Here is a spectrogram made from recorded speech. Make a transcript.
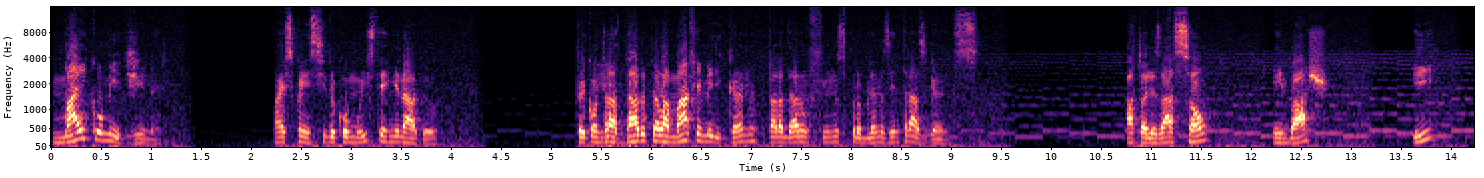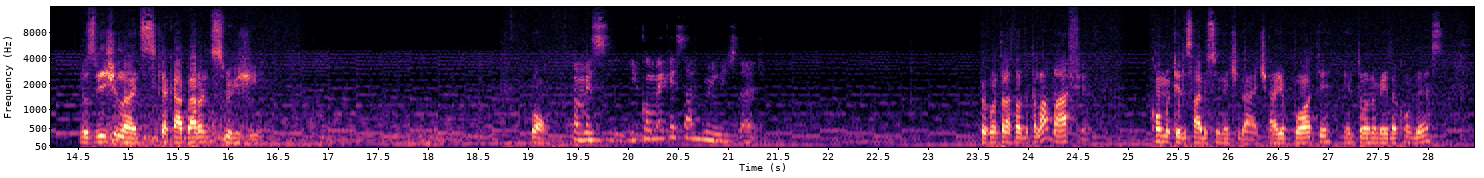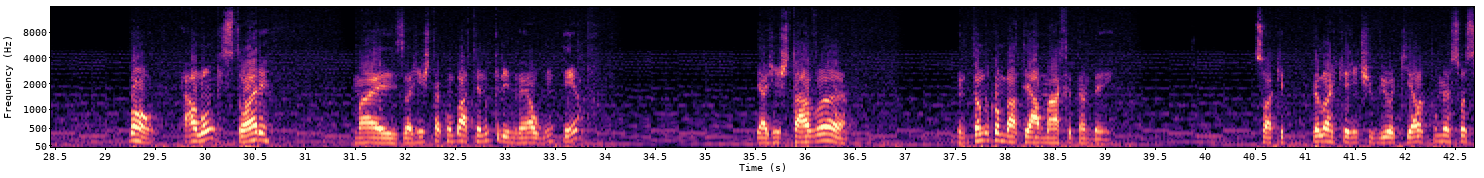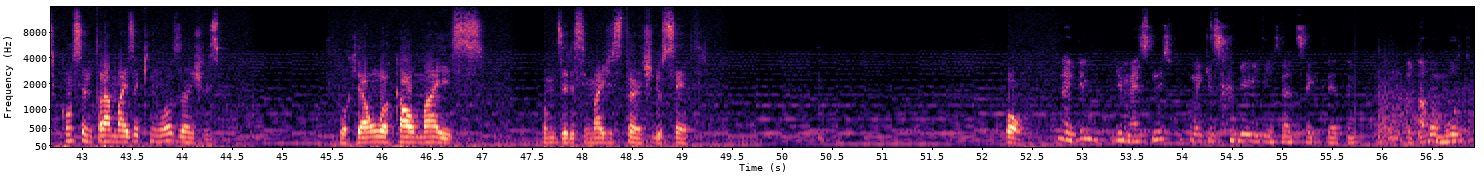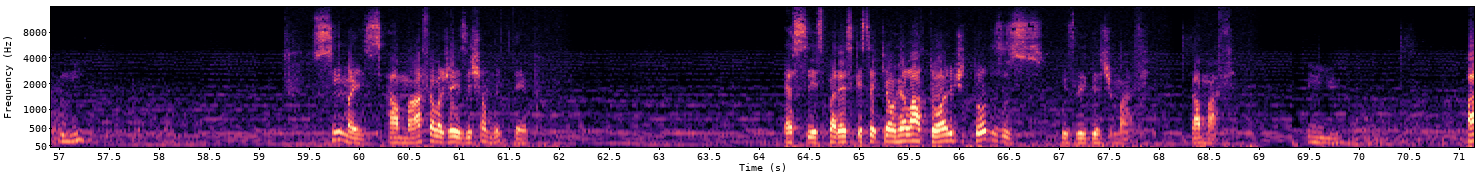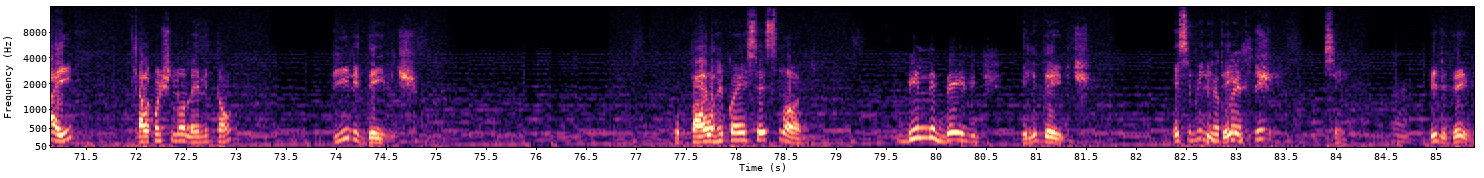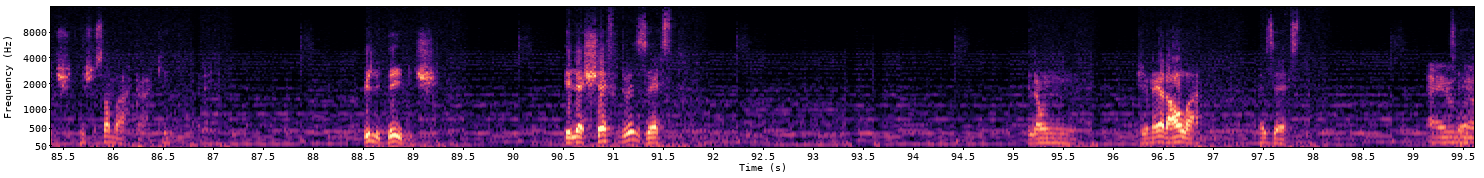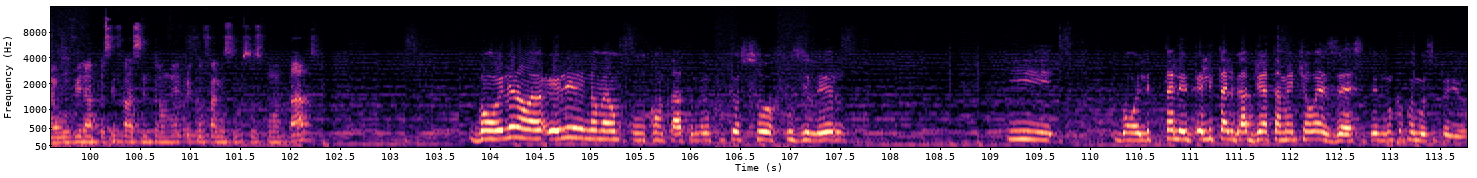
Michael Medina, mais conhecido como Exterminador. Foi contratado pela máfia americana para dar um fim nos problemas entre as gangues. Atualização embaixo e nos vigilantes que acabaram de surgir. Bom, Ah, mas e como é que ele sabe minha identidade? foi contratado pela máfia. Como que ele sabe sua identidade? Aí o Potter entrou no meio da conversa. Bom, é uma longa história, mas a gente está combatendo o crime né, há algum tempo. E a gente estava tentando combater a máfia também. Só que, pelo que a gente viu aqui, ela começou a se concentrar mais aqui em Los Angeles. Porque é um local mais, vamos dizer assim, mais distante do centro. Bom, Não entendi, mas isso não explica como é que ele sabia minha identidade secreta. Eu tava morto comum. Sim, mas a máfia ela já existe há muito tempo. Esse, esse- parece que esse aqui é o relatório de todos os, os líderes de máfia. Da máfia. Entendi. Aí, ela continuou lendo então. Billy David. O Paulo reconheceu esse nome. Billy David. Billy David. Esse Billy Reconheci? David. Sim. É. Billy David. Deixa eu só marcar aqui. Billy David. Ele é chefe do exército. Ele é um general lá. no Exército. Aí eu, eu vou virar pra você e falar assim, então lembra que eu falei sobre seus contatos? Bom, ele não é, ele não é um, um contato meu porque eu sou fuzileiro. E. Bom, ele tá, ele tá ligado diretamente ao exército, ele nunca foi meu superior.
